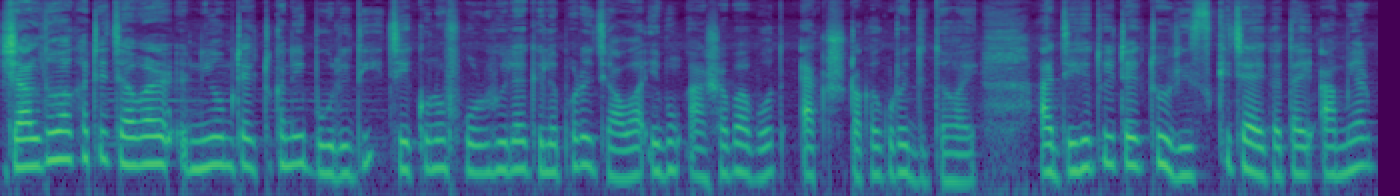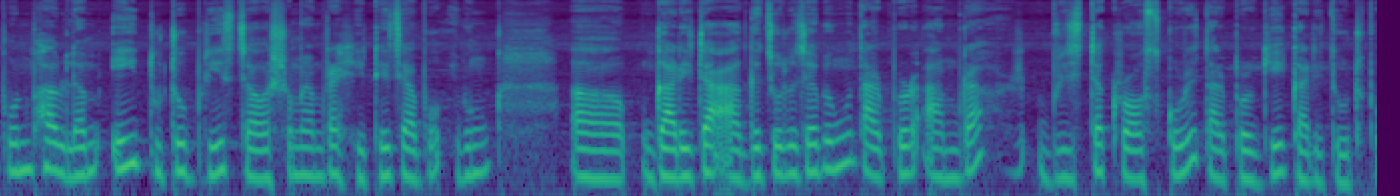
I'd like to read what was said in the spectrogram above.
জালধোয়া ঘাটে যাওয়ার নিয়মটা একটুখানি বলে দিই, যে কোনো ফোর হুইলার গেলে পরে যাওয়া এবং আসা বাবদ একশো টাকা করে দিতে হয়। আর যেহেতু এটা একটু রিস্কি জায়গা, তাই আমি আর বোন ভাবলাম এই দুটো ব্রিজ যাওয়ার সময় আমরা হেঁটে যাব এবং গাড়িটা আগে চলে যাবে এবং তারপর আমরা ব্রিজটা ক্রস করে তারপর গিয়ে গাড়িতে উঠবো।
